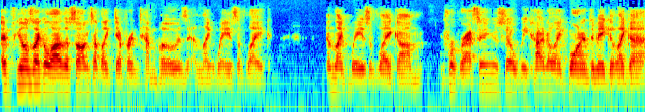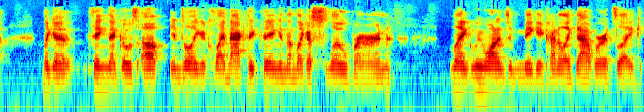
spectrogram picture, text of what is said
it feels like a lot of the songs have like different tempos and like ways of like, and like ways of like um progressing. So we kind of like wanted to make it like a like a thing that goes up into like a climactic thing and then like a slow burn. Like we wanted to make it kind of like that where it's like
